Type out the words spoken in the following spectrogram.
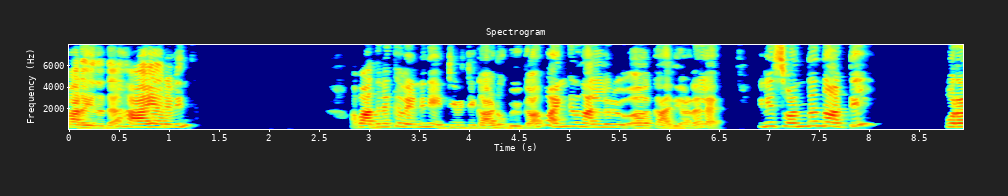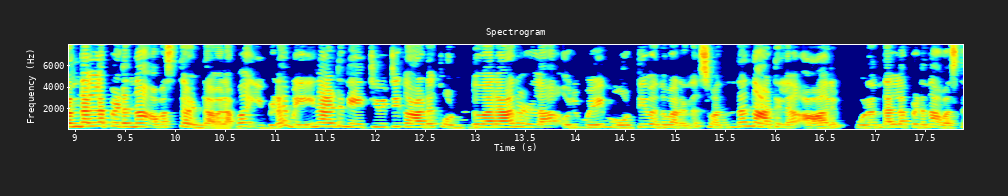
പറയുന്നത്. ഹായ് അരവിന്ദ് അപ്പൊ അതിനൊക്കെ വേണ്ടി നേറ്റിവിറ്റി കാർഡ് ഉപയോഗിക്കാം. ഭയങ്കര നല്ലൊരു കാര്യമാണ് അല്ലെ? ഇനി സ്വന്തം നാട്ടിൽ പുറന്തള്ളപ്പെടുന്ന അവസ്ഥ ഉണ്ടാവില്ല. അപ്പൊ ഇവിടെ മെയിൻ ആയിട്ട് നേറ്റിവിറ്റി കാർഡ് കൊണ്ടുവരാനുള്ള ഒരു മെയിൻ മോട്ടീവ് എന്ന് പറയുന്നത് സ്വന്തം നാട്ടിൽ ആരും പുറന്തള്ളപ്പെടുന്ന അവസ്ഥ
